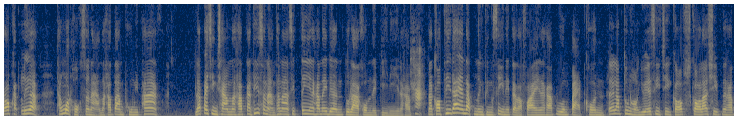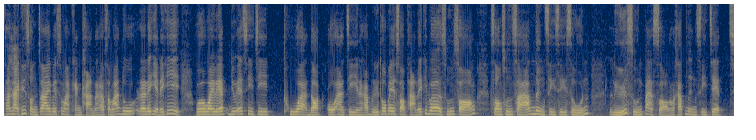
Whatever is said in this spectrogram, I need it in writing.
รอบคัดเลือก ทั้งหมด 6 สนามนะครับตามภูมิภาค และไปชิงแชมป์นะครับกันที่สนามธนาซิตี้นะครับในเดือนตุลาคมในปีนี้นะครับค่ะนักกอล์ฟที่ได้อันดับ 1-4 ในแต่ละไฟล์นะครับรวม 8 คน ได้รับทุนของ USCG Golf Scholarship นะครับท่านใดที่สนใจไปสมัครแข่งขันนะครับ สามารถดูรายละเอียดได้ที่ www uscg tour.org นะครับ หรือโทรไปสอบถามได้ที่เบอร์ 02 203 1440 หรือ 082 นะครับ 147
